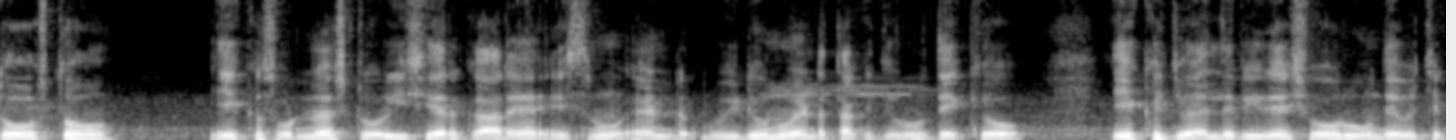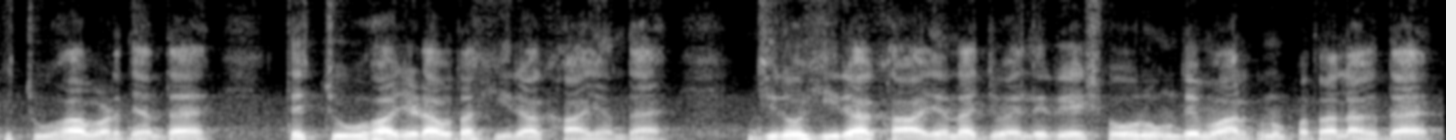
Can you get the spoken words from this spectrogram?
ਦੋਸਤੋ, ਇੱਕ ਤੁਹਾਡੇ ਨਾਲ ਸਟੋਰੀ ਸ਼ੇਅਰ ਕਰ ਰਿਹਾ। ਇਸ ਨੂੰ ਐਂਡ ਵੀਡੀਓ ਨੂੰ ਐਂਡ ਤੱਕ ਜ਼ਰੂਰ ਦੇਖਿਓ। ਇੱਕ ਜਵੈਲਰੀ ਦੇ ਸ਼ੋਰੂਮ ਦੇ ਵਿੱਚ ਇੱਕ ਚੂਹਾ ਵੜ ਜਾਂਦਾ ਹੈ ਤੇ ਚੂਹਾ ਜਿਹੜਾ ਉਹਦਾ ਹੀਰਾ ਖਾ ਜਾਂਦਾ ਹੈ। ਜਦੋਂ ਹੀਰਾ ਖਾ ਜਾਂਦਾ ਜਵੈਲਰੀ ਦੇ ਸ਼ੋਰੂਮ ਦੇ ਮਾਲਕ ਨੂੰ ਪਤਾ ਲੱਗਦਾ ਹੈ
